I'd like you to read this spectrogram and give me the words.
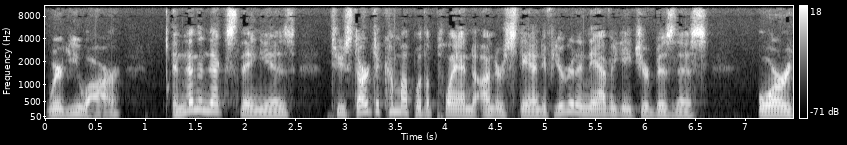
where you are, and then the next thing is to start to come up with a plan to understand if you're going to navigate your business or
